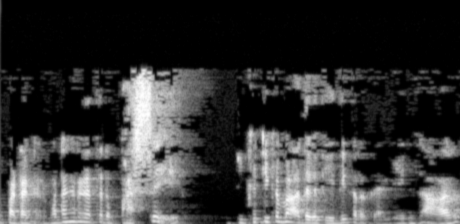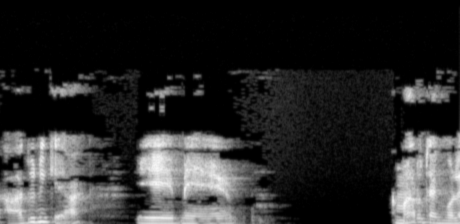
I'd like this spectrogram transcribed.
පටන් ගන්න. පටන් අරගත්තට පස්සේ ටික ටික බාධක තීදි කරතයි. ඒ නිසා ආධුනිකයා ඒ මේ අමාරු තැන් වල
